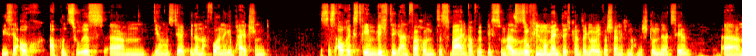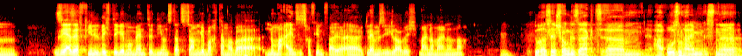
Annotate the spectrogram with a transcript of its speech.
wie es ja auch ab und zu ist. Ähm, die haben uns direkt wieder nach vorne gepeitscht und das ist auch extrem wichtig einfach und das war einfach wirklich so, also so viele Momente, ich könnte, glaube ich, wahrscheinlich noch eine Stunde erzählen. Ähm, sehr, sehr viele wichtige Momente, die uns da zusammengebracht haben, aber Nummer eins ist auf jeden Fall äh, Glemsy, glaube ich, meiner Meinung nach. Du hast ja schon gesagt, ähm, Rosenheim ist eine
